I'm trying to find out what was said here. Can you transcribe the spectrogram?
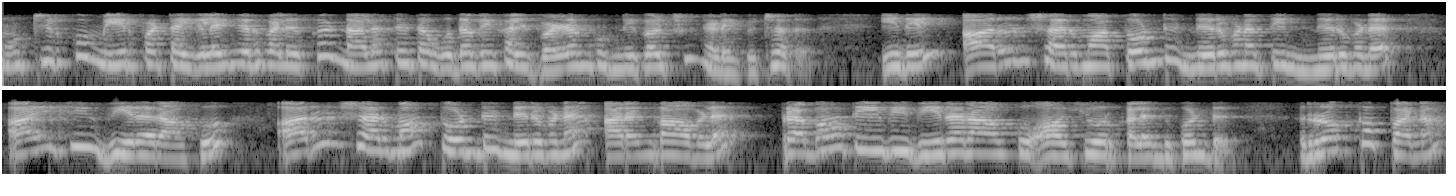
நூற்றிற்கும் மேற்பட்ட இளைஞர்களுக்கு நலத்திட்ட உதவிகள் வழங்கும் நிகழ்ச்சி நடைபெற்றது. இதில் அருண் சர்மா தொண்டு நிறுவனத்தின் நிறுவனர் ஐஜி வீரராகு அருண் சர்மா தொண்டு நிறுவன அறங்காவலர் பிரபாதேவி வீரராகு ஆகியோர் கலந்து கொண்டு ரொக்க பணம்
